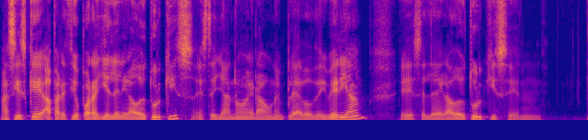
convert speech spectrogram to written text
Así es que apareció por allí el delegado de Turquís, este ya no era un empleado de Iberia, es el delegado de Turquís en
